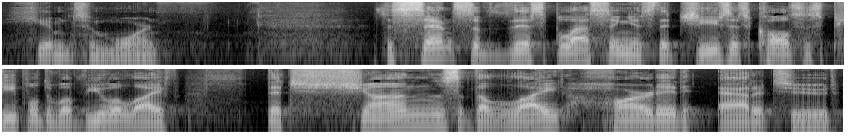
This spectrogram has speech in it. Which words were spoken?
him to mourn. The sense of this blessing is that Jesus calls his people to a view of life that shuns the light-hearted attitude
